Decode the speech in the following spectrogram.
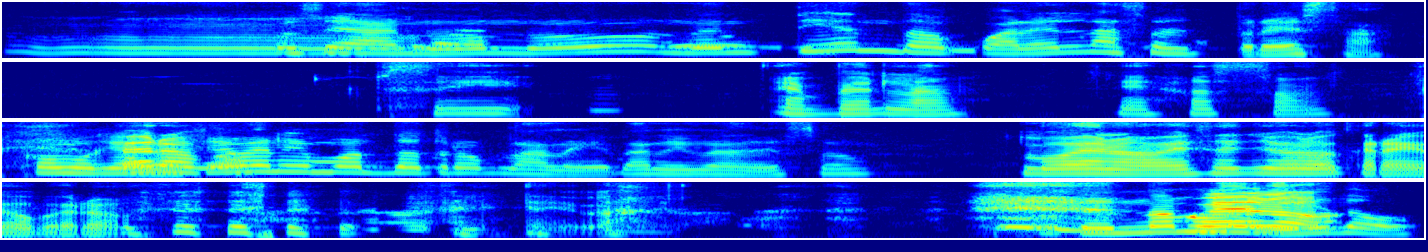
O sea, Mm, no, no, no entiendo cuál es la sorpresa. Sí, es verdad, tienes razón. Como que Pero no es que venimos de otro planeta ni nada de eso. Bueno, a veces yo lo creo, pero... Ustedes no Bueno.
